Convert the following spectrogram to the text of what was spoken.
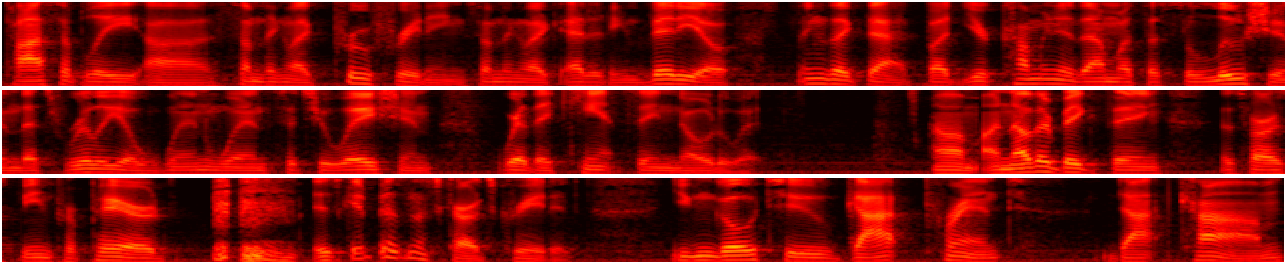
possibly uh, something like proofreading, something like editing video, things like that. But you're coming to them with a solution that's really a win win situation where they can't say no to it. Um, another big thing as far as being prepared is get business cards created. You can go to gotprint.com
